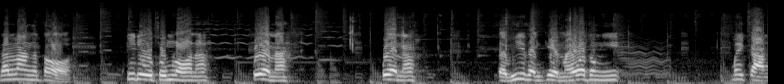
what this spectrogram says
ด้านล่างกันต่อ พี่ดูซุ้มล้อนะเปื้อนนะเปื้อนนะแต่พี่สังเกตไหมว่าตรงนี้ ไม่กัง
